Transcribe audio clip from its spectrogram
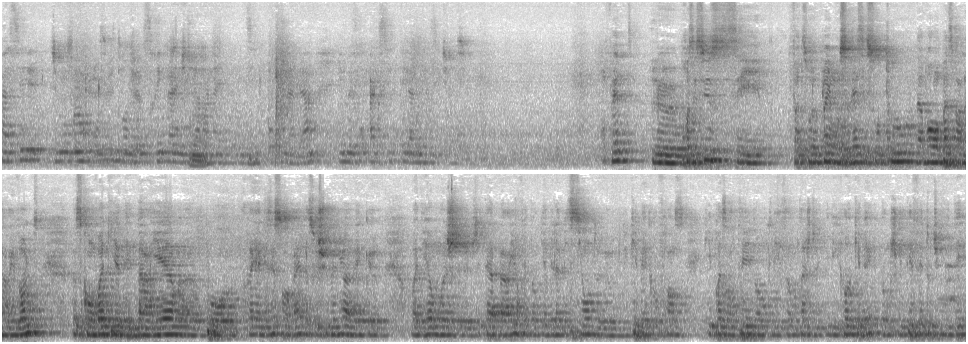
passer du moment où on se dit, bon, je ne serai pas ingénieur en aéronautique au Canada, il me faut accepter la nouvelle situation. En fait, le processus, c'est, sur le plan émotionnel, c'est surtout, d'abord, on passe par la révolte, parce qu'on voit qu'il y a des barrières euh, pour réaliser son rêve, parce que je suis venu avec, euh, on va dire, moi, j'étais à Paris, en fait, donc il y avait la mission de- du Québec en France qui présentait donc les avantages d'immigrer au Québec, donc je m'étais fait toute une idée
